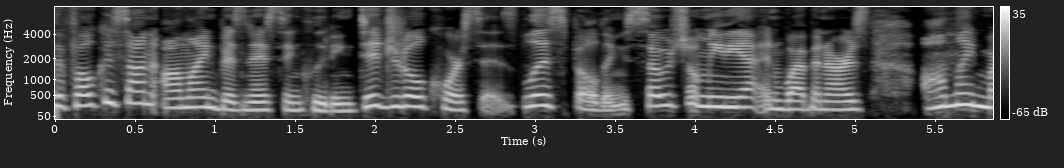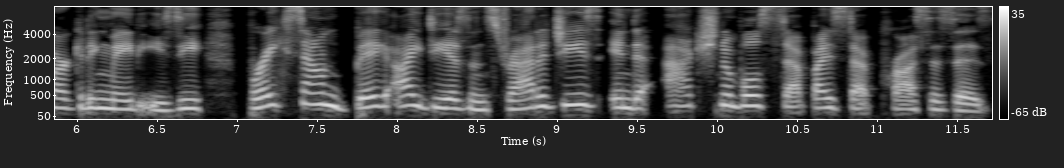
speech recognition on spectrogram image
a focus on online business, including digital courses, list building, social media, and webinars, Online Marketing Made Easy breaks down big ideas and strategies into actionable step by step processes.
